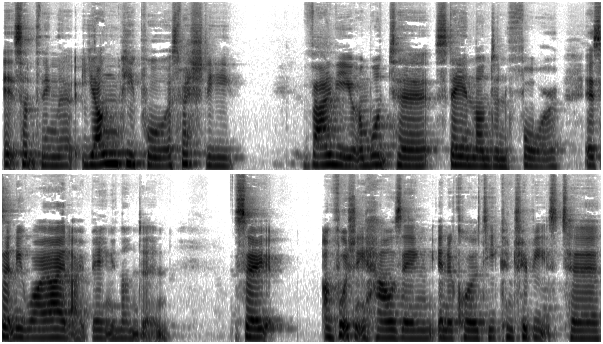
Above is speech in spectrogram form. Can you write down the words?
it's something that young people, especially value and want to stay in London for. It's certainly why I like being in London. So, unfortunately, housing inequality contributes to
